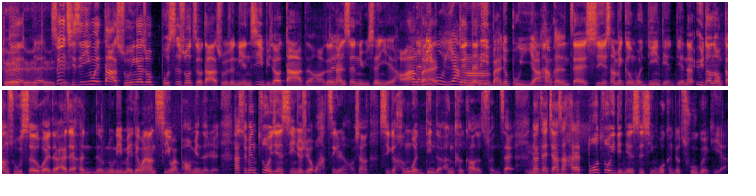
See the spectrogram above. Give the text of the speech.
对对对。所以其实因为大叔应该说不是说只有大叔，就年纪比较大的哈，就男生女生也好，他能力不一样。对，能力本来就不一样，他们可能在事业上面更稳定一点点。那遇到那种刚出社会的，还在很努力，每天晚上吃一碗泡面的人，他随便做一件事情就觉得哇，这个人好像是一个很稳定的、很可靠的存在。那再加上他再多做一点点事情，我可能就出轨去啊。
